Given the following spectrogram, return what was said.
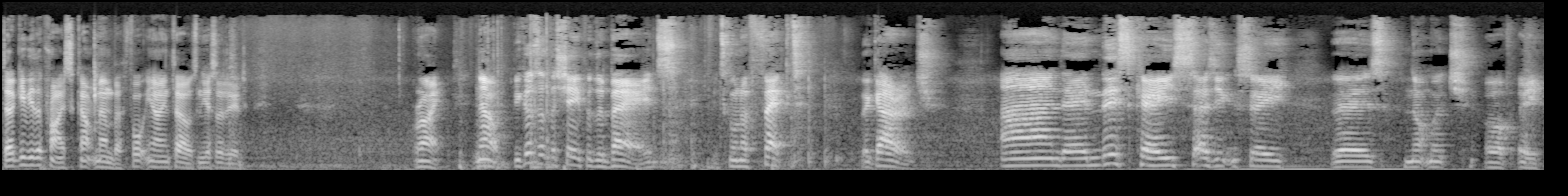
Did I give you the price? I can't remember. 49,000 yes I did. Right. Now because of the shape of the beds it's going to affect the garage. And in this case as you can see there's not much of a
